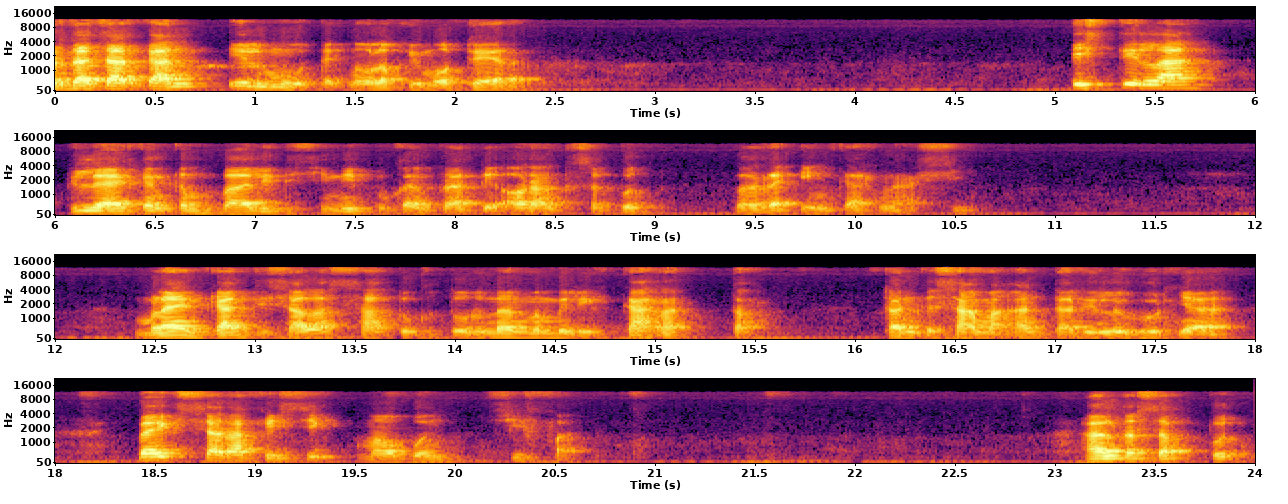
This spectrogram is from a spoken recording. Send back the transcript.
Berdasarkan ilmu teknologi modern, istilah dilahirkan kembali di sini bukan berarti orang tersebut bereinkarnasi, melainkan di salah satu keturunan memiliki karakter dan kesamaan dari leluhurnya, baik secara fisik maupun sifat. Hal tersebut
